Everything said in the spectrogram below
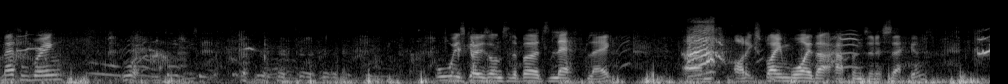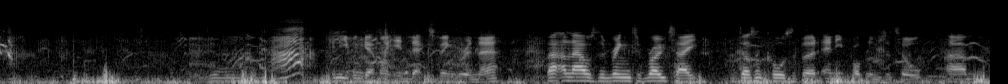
Metal ring always goes onto the bird's left leg. Um, I'll explain why that happens in a second. Can even get my index finger in there. That allows the ring to rotate. It doesn't cause the bird any problems at all. Um,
